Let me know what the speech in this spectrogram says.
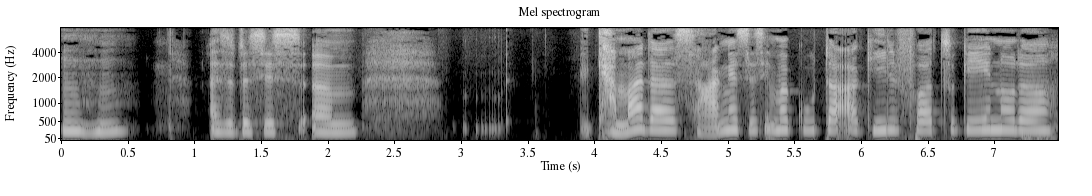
Mhm. Also das ist, ähm, kann man da sagen, es ist immer gut, da agil vorzugehen oder?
